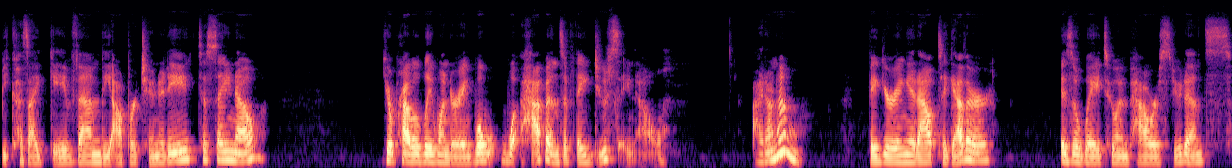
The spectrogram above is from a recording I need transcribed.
because I gave them the opportunity to say no? you're probably wondering, well, what happens if they do say no? I don't know. Figuring it out together is a way to empower students.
